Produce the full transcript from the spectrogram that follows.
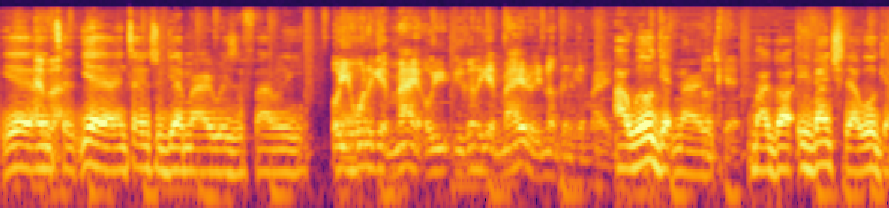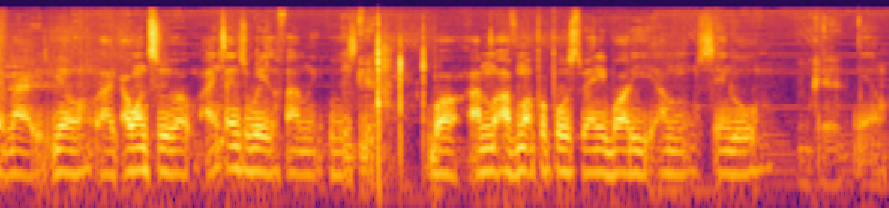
yeah, I intend, yeah. I intend to get married, raise a family. Or you want to get married? Or you, you're gonna get married, or you're not gonna get married? I will get married. Okay. God, eventually I will get married. You know, like I want to. Uh, I intend to raise a family, obviously. Okay. But I'm not, I've not proposed to anybody. I'm single. Okay. You know.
